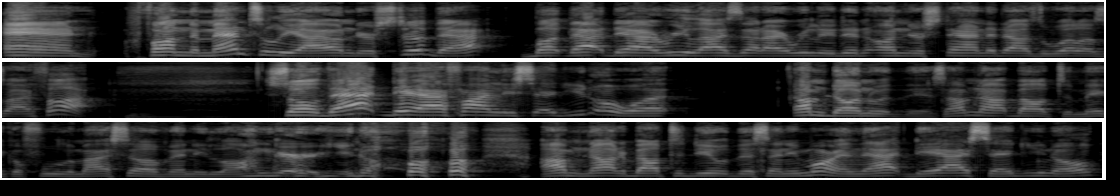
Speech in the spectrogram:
And fundamentally, I understood that, but that day I realized that I really didn't understand it as well as I thought. So that day I finally said, you know what? I'm done with this. I'm not about to make a fool of myself any longer. You know, I'm not about to deal with this anymore. And that day I said, you know,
